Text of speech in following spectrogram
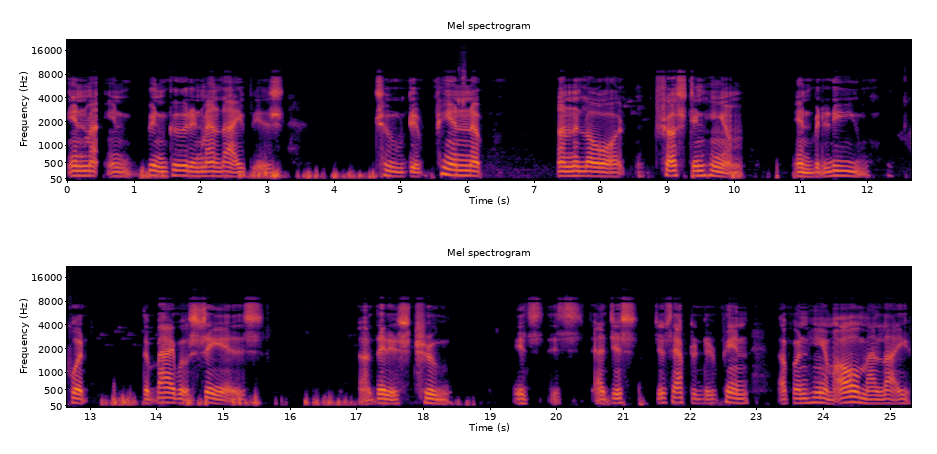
in my in been good in my life is to depend up on the Lord, trust in Him, and believe what the Bible says uh, that is true. It's it's I just just have to depend upon Him all my life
